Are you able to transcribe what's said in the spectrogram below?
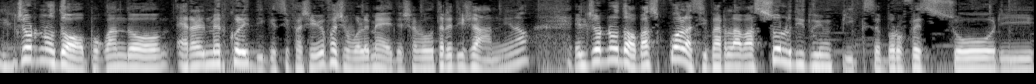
il giorno dopo, quando era il mercoledì che si faceva, io facevo le medie, avevo 13 anni, no? E il giorno dopo a scuola si parlava solo di Twin Peaks, professori,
